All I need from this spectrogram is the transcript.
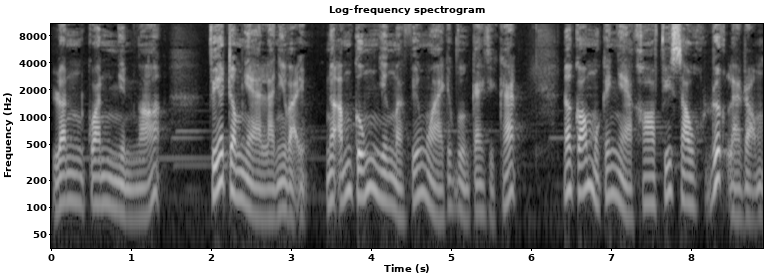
loanh quanh nhìn ngó. Phía trong nhà là như vậy, nó ấm cúng nhưng mà phía ngoài cái vườn cây thì khác. Nó có một cái nhà kho phía sau rất là rộng,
